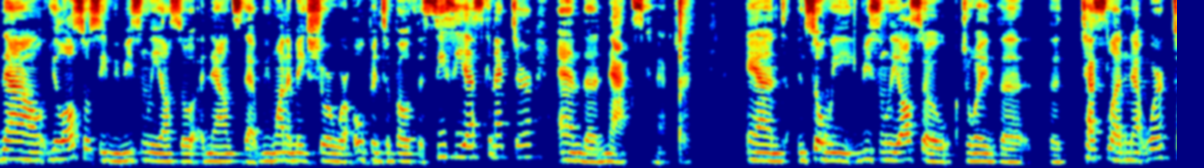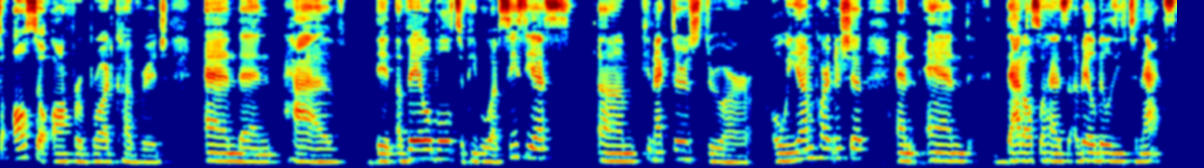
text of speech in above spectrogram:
now, you'll also see we recently also announced that we want to make sure we're open to both the CCS connector and the NACS connector. And, and so we recently also joined the, the Tesla network to also offer broad coverage and then have it available to people who have CCS um, connectors through our OEM partnership. And, and that also has availability to NACS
